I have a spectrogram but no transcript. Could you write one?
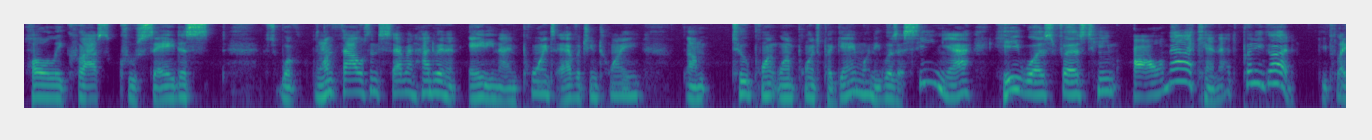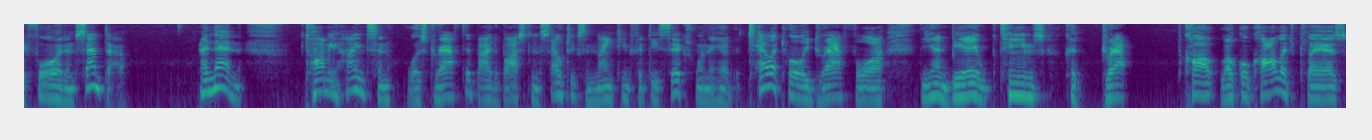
Holy Cross Crusaders with 1,789 points, averaging 20, um, 2.1 points per game. When he was a senior, he was first team All-American. That's pretty good. He played forward and center. And then Tommy Heinsohn was drafted by the Boston Celtics in 1956 when they had the territory draft for the NBA teams could draft local college players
